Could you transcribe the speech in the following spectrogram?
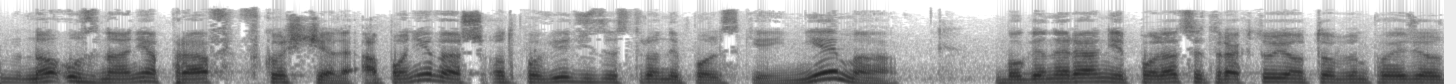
no, uznania praw w kościele. A ponieważ odpowiedzi ze strony polskiej nie ma, bo generalnie Polacy traktują to, bym powiedział,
